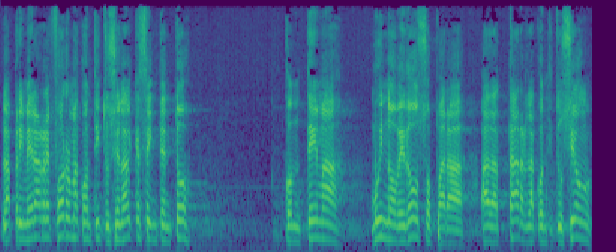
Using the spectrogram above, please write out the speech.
La primera reforma constitucional que se intentó con temas muy novedosos para adaptar la constitución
